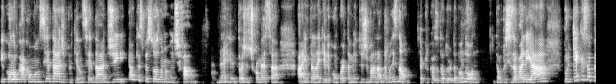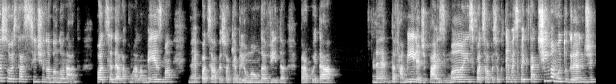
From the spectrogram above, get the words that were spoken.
e colocar como ansiedade, porque ansiedade é o que as pessoas normalmente falam. Né? Então a gente começa a entrar naquele comportamento de manada, mas não, é por causa da dor do abandono. Então precisa avaliar por que, que essa pessoa está se sentindo abandonada. Pode ser dela com ela mesma, né? Pode ser uma pessoa que abriu mão da vida para cuidar né, da família, de pais e mães, pode ser uma pessoa que tem uma expectativa muito grande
